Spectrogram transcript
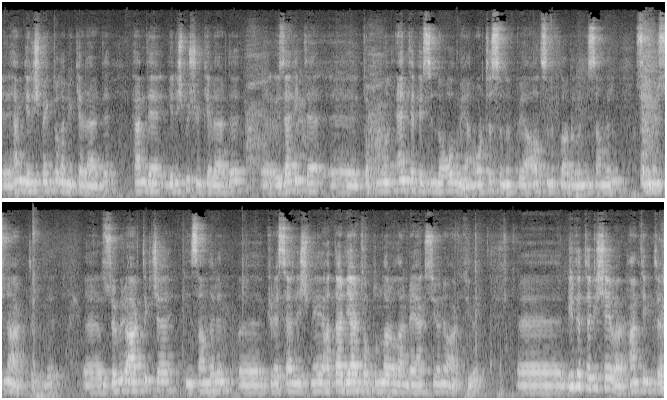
e, hem gelişmekte olan ülkelerde hem de gelişmiş ülkelerde e, özellikle e, toplumun en tepesinde olmayan orta sınıf veya alt sınıflarda olan insanların sömürüsünü arttırdı. E, sömürü arttıkça insanların e, küreselleşmeye hatta diğer toplumlar olan reaksiyonu artıyor. E, bir de tabii şey var Huntington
